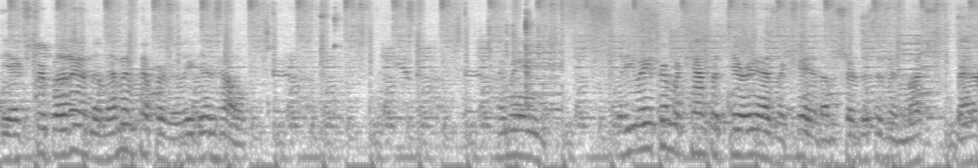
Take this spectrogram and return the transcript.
The extra butter and the lemon pepper really did help. I mean, if you ate from a cafeteria as a kid, I'm sure this isn't much better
